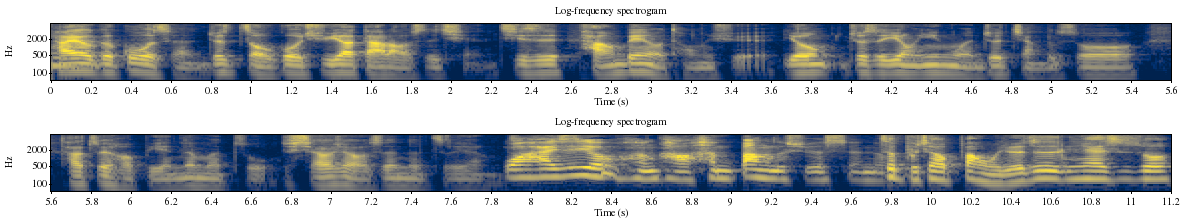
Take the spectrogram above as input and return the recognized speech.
还有个过程，就走过去要打老师前，其实旁边有同学用就是用英文就讲说他最好别那么做，小小声的这样。我还是有很好很棒的学生哦。这不叫棒，我觉得这应该是说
